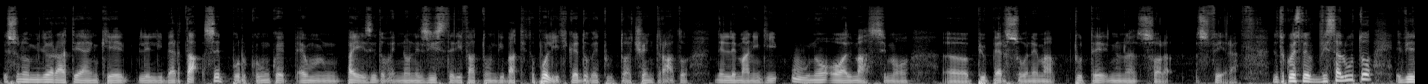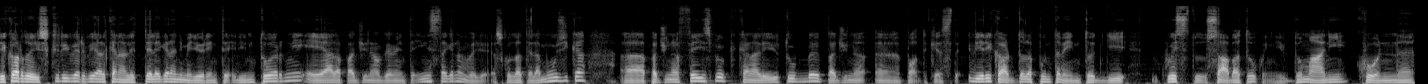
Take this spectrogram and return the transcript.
e sono migliorate anche le libertà, seppur comunque è un paese dove non esiste di fatto un dibattito politico e dove tutto è centrato nelle mani di uno o al massimo uh, più persone, ma tutte in una sola sfera. Detto questo vi saluto e vi ricordo di iscrivervi al canale Telegram di Medio Oriente e dintorni e alla pagina ovviamente Instagram dove ascoltate la musica, uh, pagina Facebook, canale YouTube, pagina uh, podcast. Vi ricordo l'appuntamento di questo sabato, quindi domani, con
